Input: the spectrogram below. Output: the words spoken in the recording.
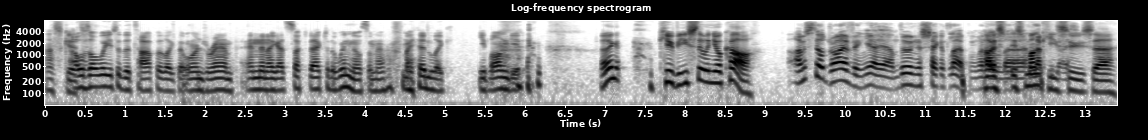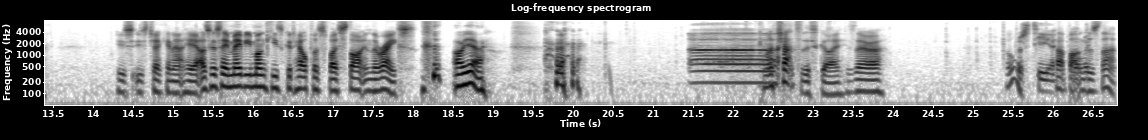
That's good. I was all the way to the top of like the orange ramp, and then I got sucked back to the windmill somehow. My head like elongated. I think Cube, are you still in your car? I'm still driving. Yeah, yeah. I'm doing a second lap. I'm gonna Oh, it's, uh, it's lap Monkeys who's uh, who's who's checking out here. I was gonna say maybe Monkeys could help us by starting the race. Oh yeah. Uh, Can I chat to this guy? Is there a? Oh, Press T. that button does that.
